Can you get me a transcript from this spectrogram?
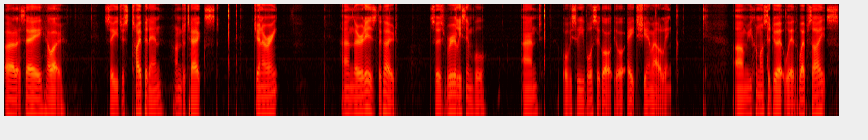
uh, let's say hello. So you just type it in under text, generate, and there it is, the code. So it's really simple. And obviously you've also got your HTML link. Um, you can also do it with websites.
